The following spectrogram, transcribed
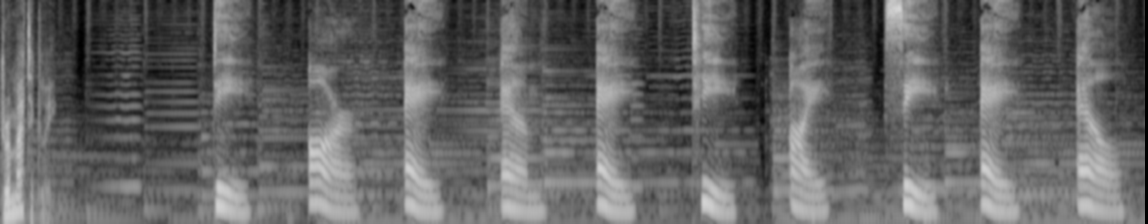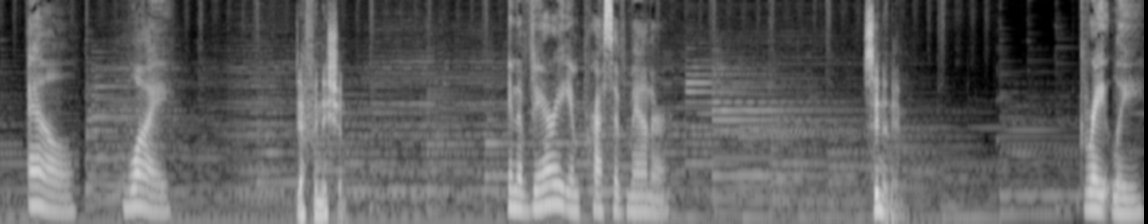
Dramatically. D. R. A. M. A. T. I. C. A. L L Y Definition In a very impressive manner. Synonym Greatly,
